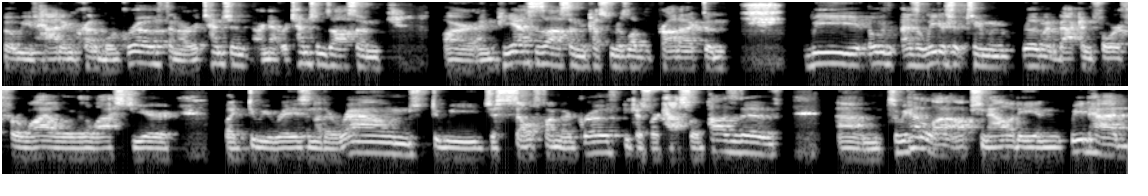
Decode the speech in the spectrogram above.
but we've had incredible growth and our retention, our net retention's awesome. Our NPS is awesome. Customers love the product. And we, as a leadership team, really went back and forth for a while over the last year like do we raise another round do we just self fund our growth because we're cash flow positive um, so we had a lot of optionality and we'd had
